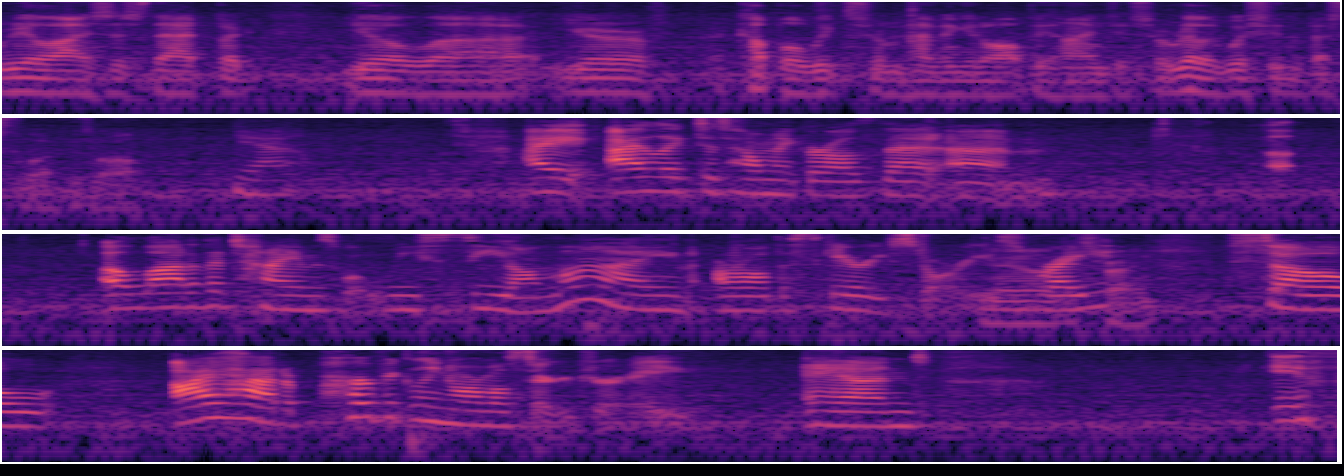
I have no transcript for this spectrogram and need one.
realizes that, but you'll uh, you're a couple of weeks from having it all behind you. So, really, wish you the best of luck as well. Yeah. I, I like to tell my girls that um, a, a lot of the times what we see online are all the scary stories, Yeah, right? that's right. So I had a perfectly normal surgery, and if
